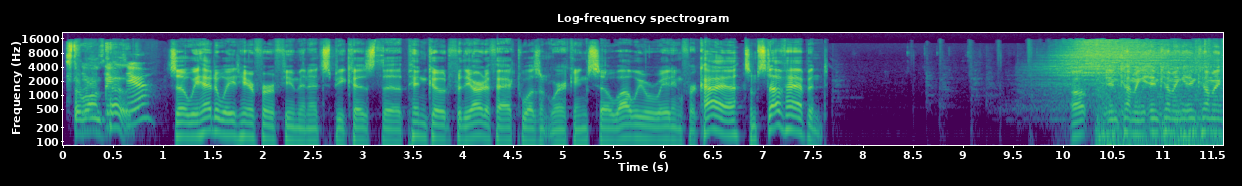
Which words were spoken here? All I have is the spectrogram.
It's the wrong Zero, code. zero? So we had to wait here for a few minutes because the pin code for the artifact wasn't working. So while we were waiting for Kaya, some stuff happened. Oh, incoming, incoming, incoming.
